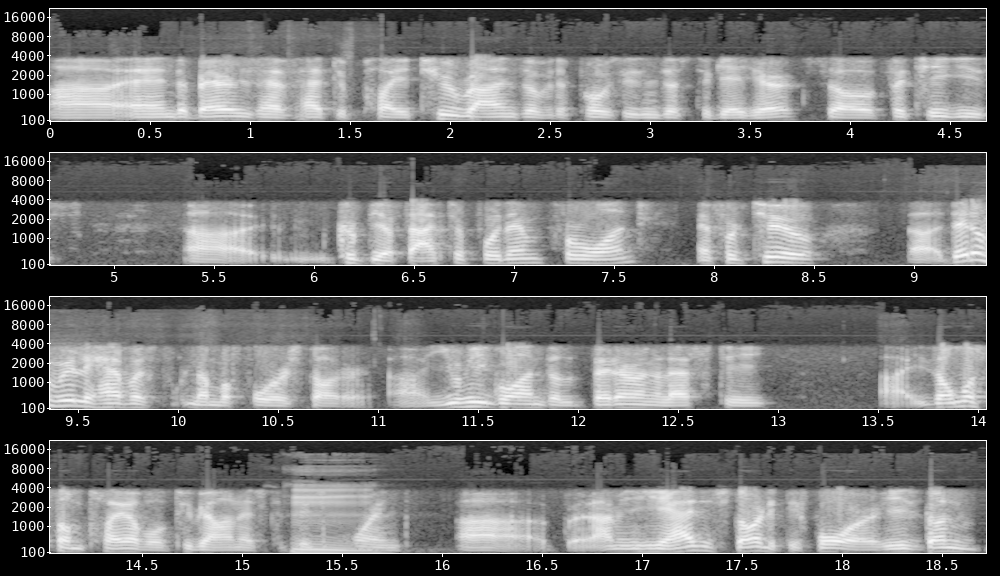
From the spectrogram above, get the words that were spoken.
Uh, and the Bears have had to play two rounds of the postseason just to get here, so fatigue is uh, could be a factor for them for one, and for two, uh, they don't really have a number four starter. Uh, Yoo Hee-kwan, the veteran lefty, uh, he's almost unplayable to be honest at this point. Uh, but I mean, he hasn't started before. He's done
